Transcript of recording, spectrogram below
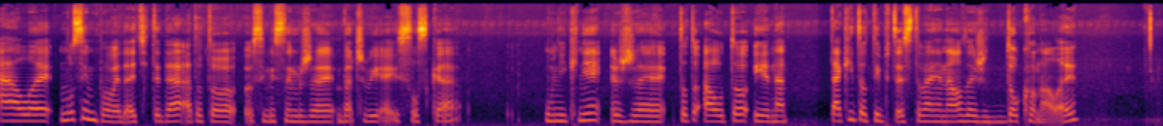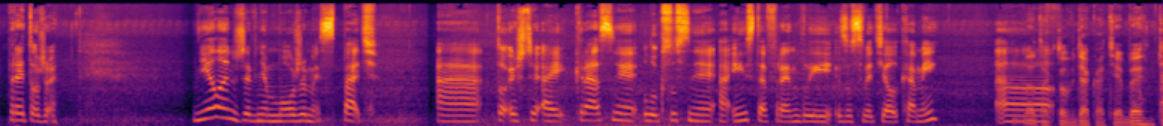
Ale musím povedať teda, a toto si myslím, že Bačovi aj Slska unikne, že toto auto je na takýto typ cestovania naozaj že dokonalé, pretože nie len, že v ňom môžeme spať a to ešte aj krásne, luxusne a insta-friendly so svetielkami. No A- tak to vďaka tebe, to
